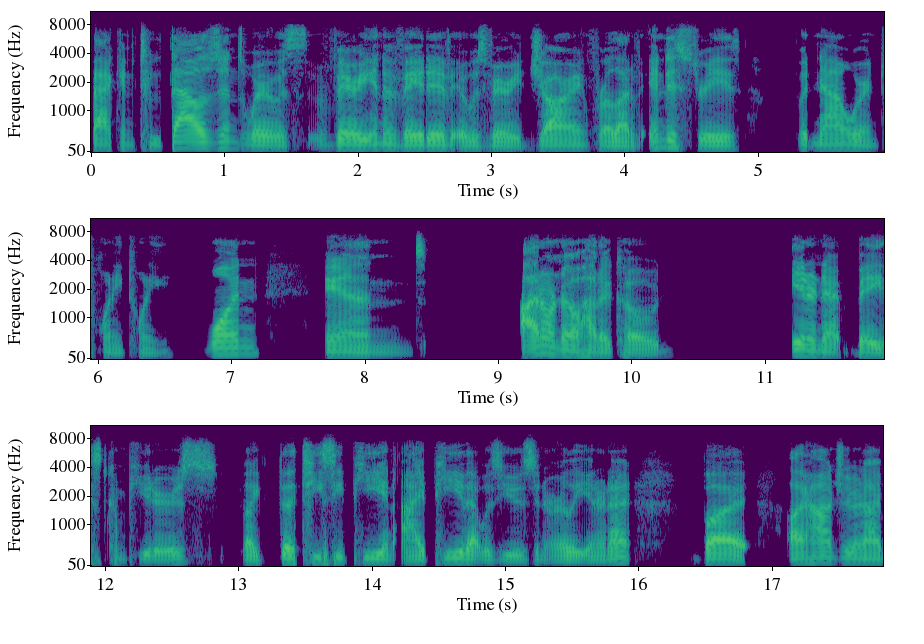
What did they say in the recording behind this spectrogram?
back in 2000s where it was very innovative, it was very jarring for a lot of industries, but now we're in 2021 and I don't know how to code internet based computers like the TCP and IP that was used in early internet, but Alejandro and I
